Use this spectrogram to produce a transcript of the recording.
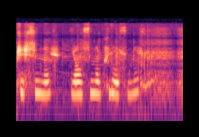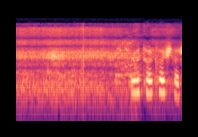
Pişsinler. Yansınlar, kül olsunlar. Evet arkadaşlar.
